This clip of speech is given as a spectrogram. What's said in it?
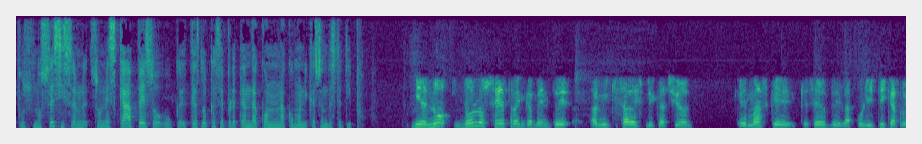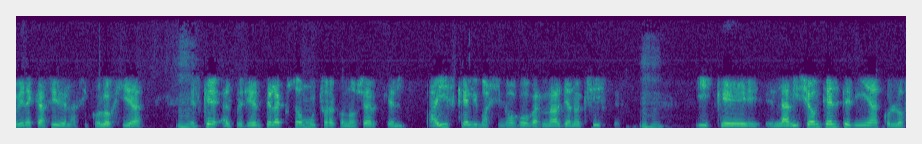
pues no sé si son, son escapes o, o qué es lo que se pretenda con una comunicación de este tipo? Mira, no, no lo sé, francamente. A mí quizá la explicación, que más que, que ser de la política, proviene casi de la psicología, uh -huh. es que al presidente le ha costado mucho reconocer que el país que él imaginó gobernar ya no existe. Uh -huh. Y que la visión que él tenía con los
